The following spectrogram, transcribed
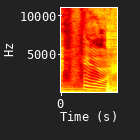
take for it.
